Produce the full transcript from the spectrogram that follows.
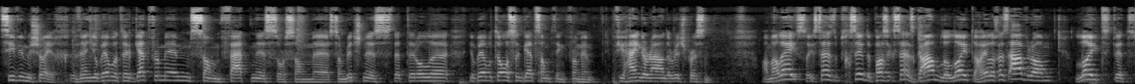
Tzivi Mishayich, then you'll be able to get from him some fatness or some uh, some richness. That it'll uh, you'll be able to also get something from him if you hang around a rich person. So he says, the Pasuk says, Gam leloit, ha'ilachas Avram, loit that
